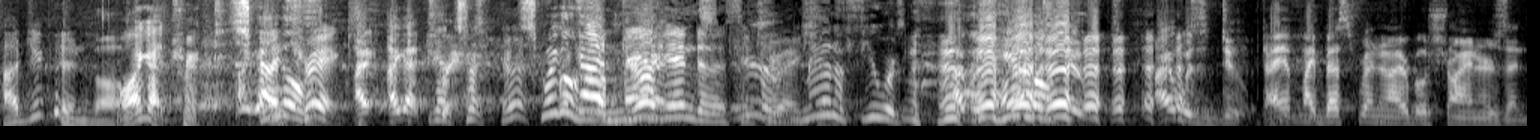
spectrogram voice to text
how'd you get involved? Oh. I got tricked. I got Squiggles. tricked. I, I got You got tricked. tricked. Squiggles got is a man. drug into the situation. Man of few words. I was duped. I was duped. I have my best friend and I are both Shriners, and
